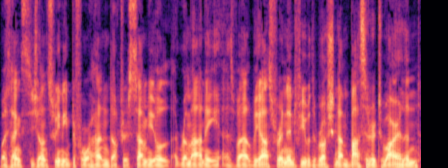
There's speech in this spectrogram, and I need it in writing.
My thanks to John Sweeney beforehand, Dr. Samuel Ramani as well. We asked for an interview with the Russian ambassador to Ireland.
